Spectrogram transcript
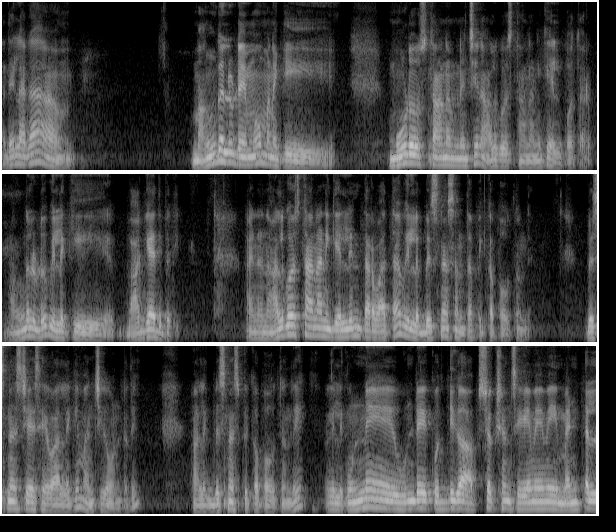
అదేలాగా మంగళుడేమో మనకి మూడో స్థానం నుంచి నాలుగో స్థానానికి వెళ్ళిపోతారు. మంగళుడు వీళ్ళకి భాగ్యాధిపతి. ఆయన నాలుగో స్థానానికి వెళ్ళిన తర్వాత వీళ్ళ బిజినెస్ అంతా పికప్ అవుతుంది. బిజినెస్ చేసే వాళ్ళకి మంచిగా ఉంటుంది. వాళ్ళకి బిజినెస్ పికప్ అవుతుంది. వీళ్ళకి ఉండే ఉండే కొద్దిగా అబ్స్ట్రక్షన్స్ ఏమేమి మెంటల్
